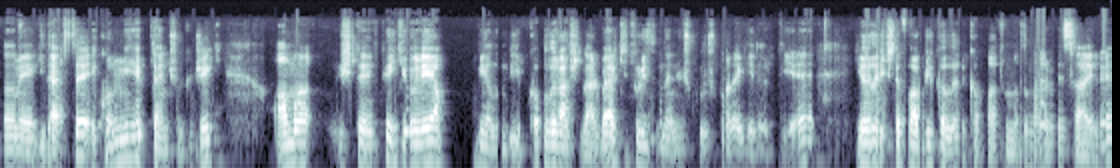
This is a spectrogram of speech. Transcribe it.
uygulamaya giderse ekonomi hepten çökecek. Ama işte peki öyle yapmayalım deyip kapıları açtılar. Belki turizmden üç kuruş para gelir diye. Ya da işte fabrikaları kapatmadılar vesaire.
